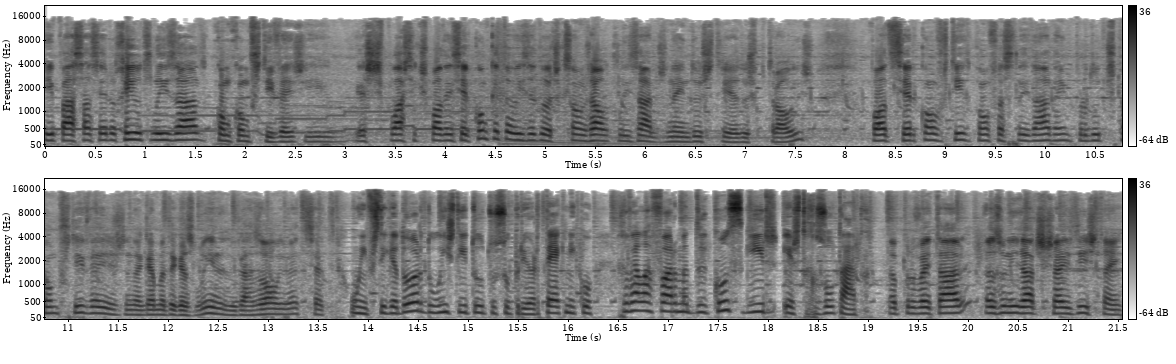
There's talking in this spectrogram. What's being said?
e passa a ser reutilizado como combustíveis e estes plásticos podem ser com catalisadores que são já utilizados na indústria dos petróleos, pode ser convertido com facilidade em produtos combustíveis na gama da gasolina, do gasóleo, etc. O investigador do Instituto Superior Técnico revela a forma de conseguir este resultado. Aproveitar as unidades que já existem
